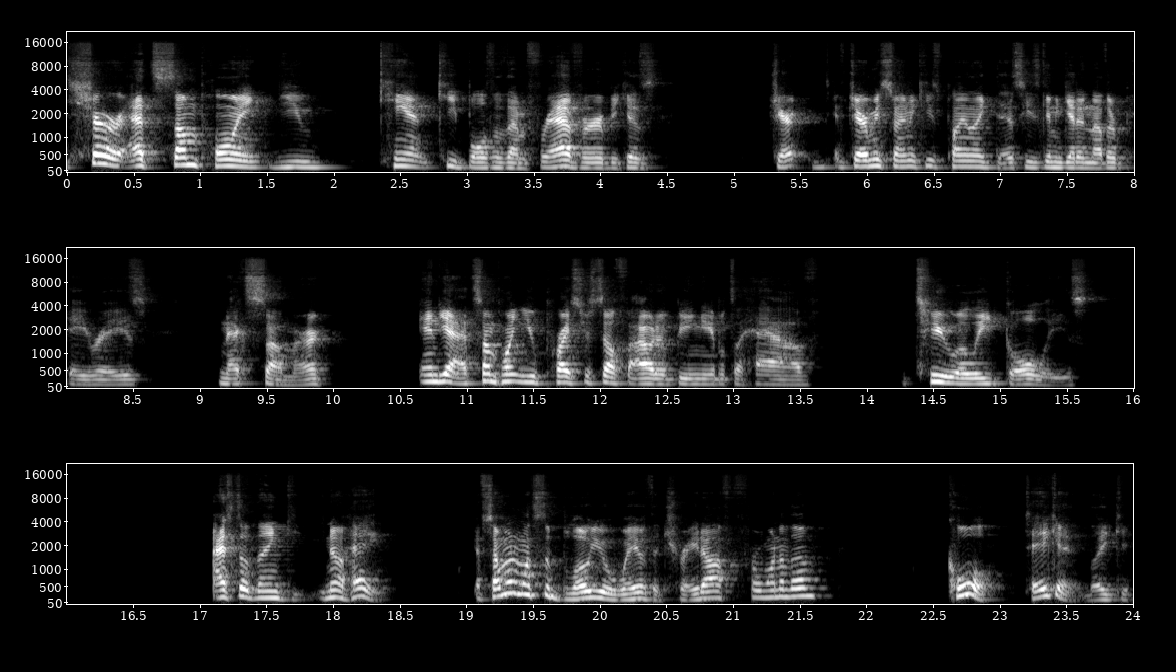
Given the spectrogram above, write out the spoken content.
sure at some point you can't keep both of them forever because Jer- if Jeremy Swayman keeps playing like this, he's going to get another pay raise next summer. And yeah, at some point you price yourself out of being able to have two elite goalies. I still think, you know, hey, if someone wants to blow you away with a trade off for one of them, cool, take it. Like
